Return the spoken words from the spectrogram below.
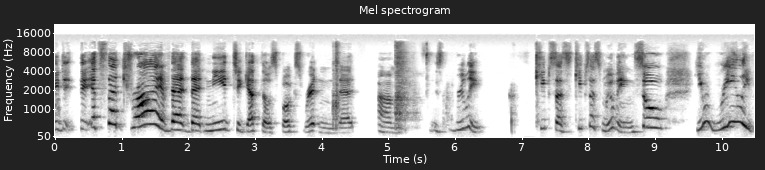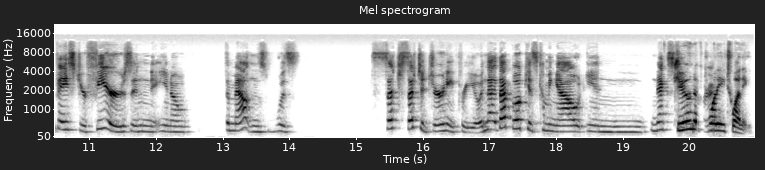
it, it's that drive that that need to get those books written that um, is really keeps us keeps us moving. So you really faced your fears and you know the mountains was such such a journey for you. And that that book is coming out in next june year, of 2020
